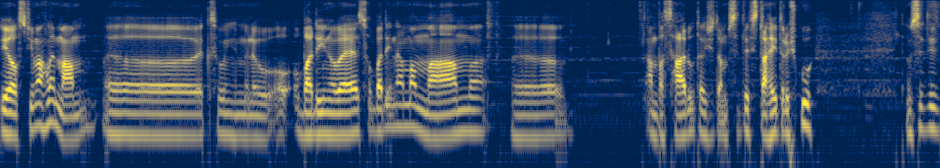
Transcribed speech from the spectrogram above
jo, s těmahle mám, uh, jak se oni jmenují, Obadinové, s Obadinama mám uh, ambasádu, takže tam se ty vztahy trošku tam se ty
